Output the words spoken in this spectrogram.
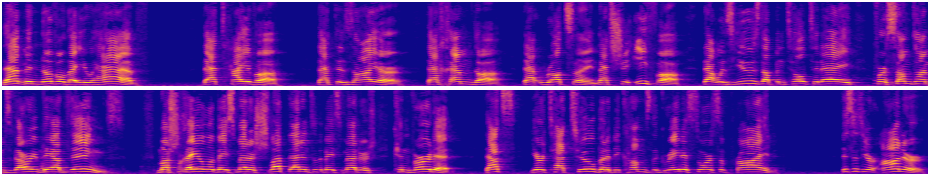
That minovel that you have, that taiva, that desire, that chemda, that rotzain, that she'ifa, that was used up until today for sometimes very bad things. Mashchela base medrash, schlep that into the base medrash, convert it. That's your tattoo, but it becomes the greatest source of pride. This is your honor.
